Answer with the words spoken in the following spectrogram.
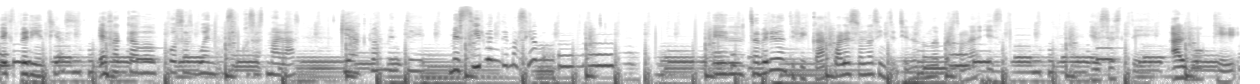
experiencias he sacado cosas buenas y cosas malas que actualmente me sirven demasiado. El saber identificar cuáles son las intenciones de una persona es, es este algo que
